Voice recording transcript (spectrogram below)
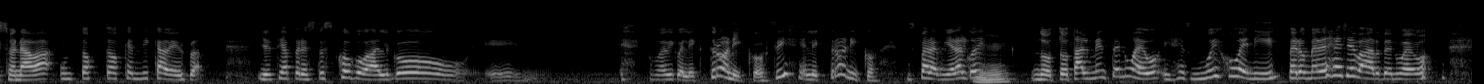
sonaba un toc toc en mi cabeza. Y decía, pero esto es como algo, em, como digo, electrónico, ¿sí? Electrónico. Entonces para mí era algo no totalmente nuevo, dije, es muy juvenil, pero me dejé llevar de nuevo.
